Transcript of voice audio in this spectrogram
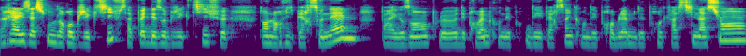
réalisation de leurs objectifs. Ça peut être des objectifs dans leur vie personnelle, par exemple des, problèmes qui des, personnes qui ont des problèmes de procrastination,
